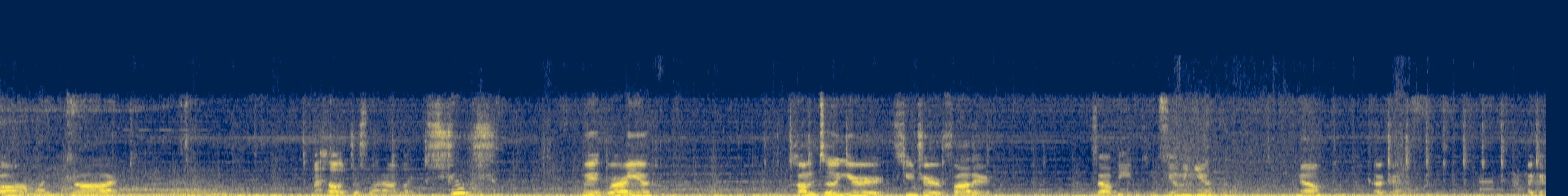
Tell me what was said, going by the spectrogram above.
Oh my god. My health just went out like shoosh. Wait, where are you? Come to your future father. So I'll be consuming you? No? Okay. Okay.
